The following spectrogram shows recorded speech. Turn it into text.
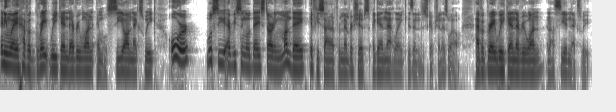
Anyway, have a great weekend, everyone, and we'll see you all next week. Or we'll see you every single day starting Monday if you sign up for memberships. Again, that link is in the description as well. Have a great weekend, everyone, and I'll see you next week.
